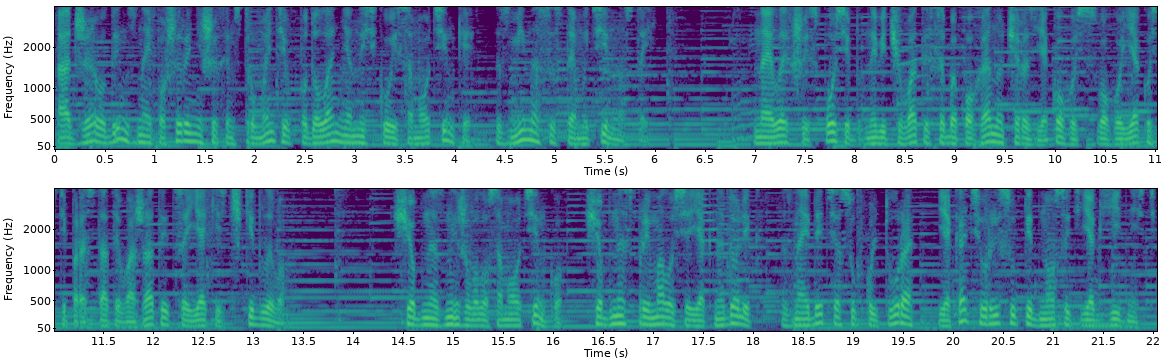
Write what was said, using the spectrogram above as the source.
Адже один з найпоширеніших інструментів подолання низької самооцінки зміна системи цінностей. Найлегший спосіб не відчувати себе погано через якогось свого якості перестати вважати це якість шкідливим. Щоб не знижувало самооцінку, щоб не сприймалося як недолік, знайдеться субкультура, яка цю рису підносить як гідність.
